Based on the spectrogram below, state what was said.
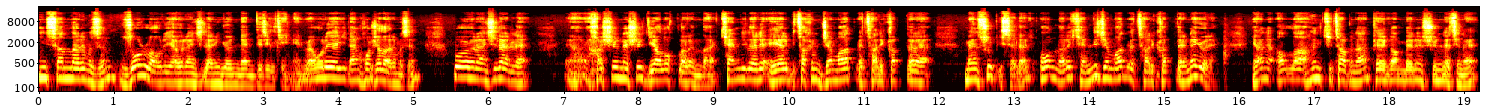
insanlarımızın zorla oraya öğrencilerin yönlendirildiğini ve oraya giden hocalarımızın bu öğrencilerle e, haşır neşir diyaloglarında kendileri eğer bir takım cemaat ve tarikatlara mensup iseler onları kendi cemaat ve tarikatlerine göre yani Allah'ın kitabına, peygamberin sünnetine,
